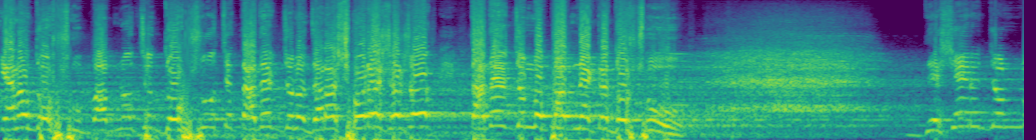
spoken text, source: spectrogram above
কেন দস্যু? পাবনা হচ্ছে দস্যু হচ্ছে তাদের জন্য, যারা সরে শাসক, তাদের জন্য পাবনা একটা দস্যু। দেশের জন্য,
